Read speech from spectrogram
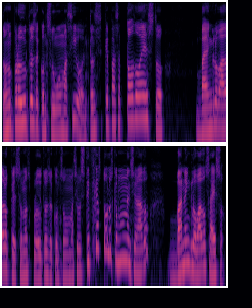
Son productos de consumo masivo. Entonces, ¿qué pasa? Todo esto va englobado a lo que son los productos de consumo masivo. Si te fijas, todos los que hemos mencionado van englobados a eso.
